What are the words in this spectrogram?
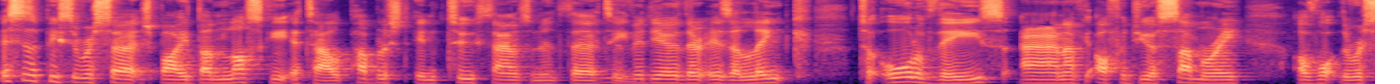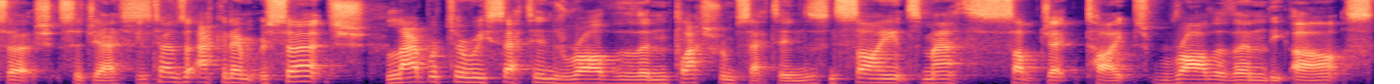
This is a piece of research by Dunlosky et al. published in 2013. In the video there is a link to all of these and I've offered you a summary of what the research suggests. In terms of academic research, laboratory settings rather than classroom settings, science, maths subject types rather than the arts,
